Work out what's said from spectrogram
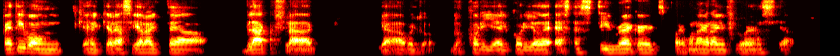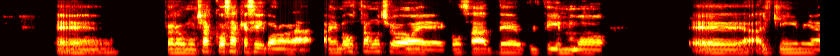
Pettibone, que es el que le hacía el arte a Black Flag, y a los, los corillos, el corillo de SST Records, pues una gran influencia. Eh, pero muchas cosas que sí, bueno, a, mí me gusta mucho eh, cosas de ocultismo, eh, alquimia,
